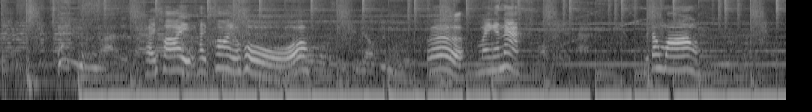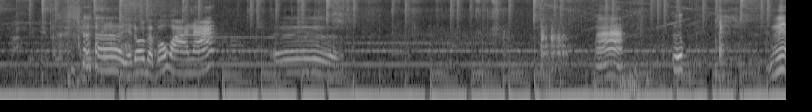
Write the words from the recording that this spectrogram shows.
ว เออค่อยๆค่อยๆโอ้โห เออ ไม่งั้นน่ะ ไม่ต้องมอง เอออย่าโดนแบบเมื่อวานนะ เออ มาอึ๊บนี่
